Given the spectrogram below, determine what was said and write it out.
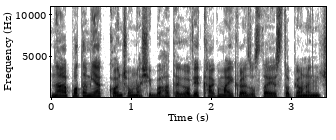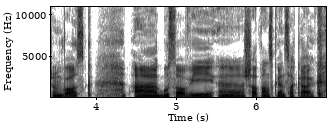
No a potem jak kończą nasi bohaterowie? Carmichael zostaje stopiony niczym wosk, a Gusowi e, szatan skręca kark.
